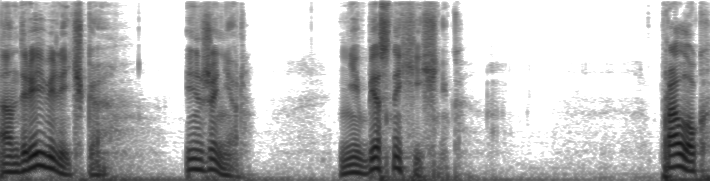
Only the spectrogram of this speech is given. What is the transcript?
Андрей Величко. Инженер. Небесный хищник. Пролог.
